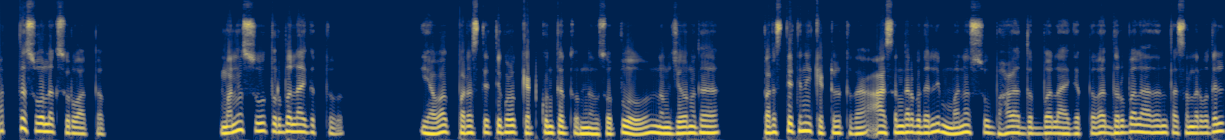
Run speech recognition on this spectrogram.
ಮತ್ತೆ ಸೋಲಕ್ ಶುರು ಆಗ್ತಾವ ಮನಸ್ಸು ದುರ್ಬಲ ಆಗಿರ್ತದ. ಯಾವಾಗ ಪರಿಸ್ಥಿತಿಗಳು ಕೆಟ್ಟ ಕುಂತದ್ದು ಸೊಪ್ಪು ನಮ್ಮ ಜೀವನದ ಪರಿಸ್ಥಿತಿನೇ ಕೆಟ್ಟಿರ್ತದ. ಆ ಸಂದರ್ಭದಲ್ಲಿ ಮನಸ್ಸು ಬಹಳ ದುರ್ಬಲ ಆಗಿರ್ತದ. ದುರ್ಬಲ ಆದಂತ ಸಂದರ್ಭದಲ್ಲಿ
